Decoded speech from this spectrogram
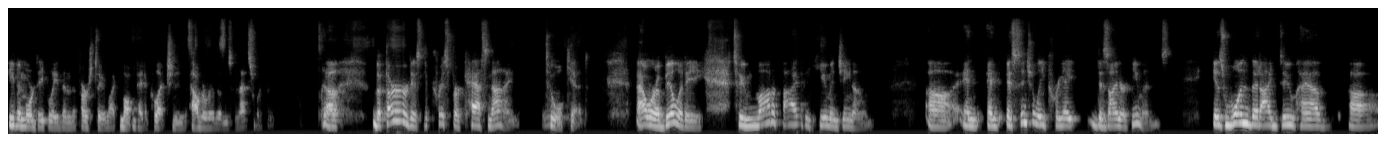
even more deeply than the first two, like bulk data collection and algorithms and that sort of thing. Uh, the third is the CRISPR Cas9 toolkit our ability to modify the human genome uh, and, and essentially create designer humans is one that I do have uh,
